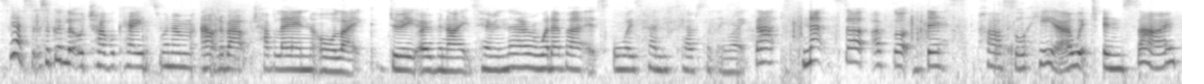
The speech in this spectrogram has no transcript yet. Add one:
So yeah, so it's a good little travel case when I'm out and about traveling or like doing overnights here and there or whatever. It's always handy to have something like that. Next up, I've got this parcel here, which inside,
